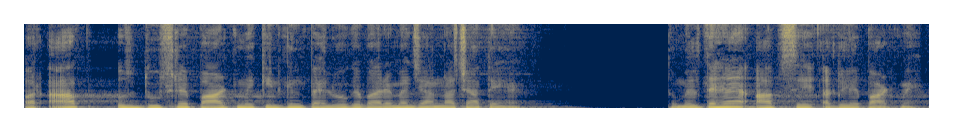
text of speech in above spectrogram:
और आप उस दूसरे पार्ट में किन किन पहलुओं के बारे में जानना चाहते हैं? तो मिलते हैं आपसे अगले पार्ट में।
